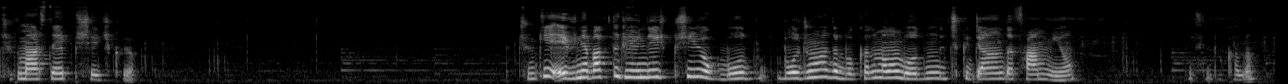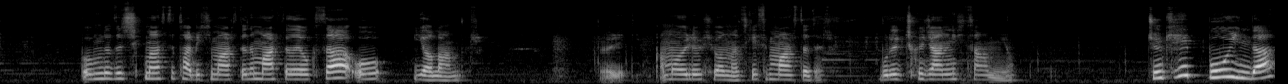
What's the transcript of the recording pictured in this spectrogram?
Çünkü Mars'ta hep bir şey çıkıyor. Çünkü evine baktık evinde hiçbir şey yok. Bod Bodrum'a da bakalım ama Bodrum'da çıkacağını da sanmıyorum. Neyse bakalım. Bodrum'da da çıkmazsa tabii ki Mars'ta da Mars'ta da yoksa o yalandır. Öyle diyeyim. Ama öyle bir şey olmaz. Kesin Mars'tadır. Burada çıkacağını hiç sanmıyorum. Çünkü hep bu oyunda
